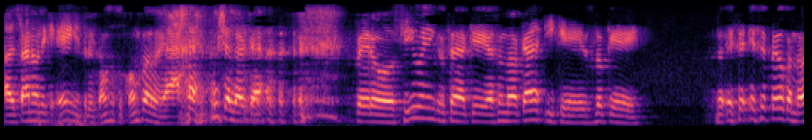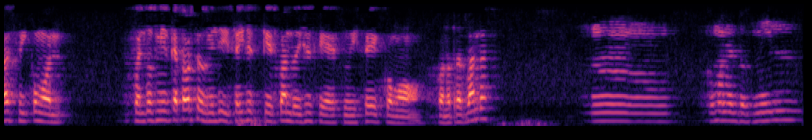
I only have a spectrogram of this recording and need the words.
al Tano, le dije, hey, entrevistamos a tu compa, güey, ah, escúchalo acá. Pero sí, güey, o sea, que has andado acá y que es lo que, ese, ese pedo cuando andabas así como, fue en 2014, 2016, es que es cuando dices que estuviste como con otras bandas. Mm, como en el 2000...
